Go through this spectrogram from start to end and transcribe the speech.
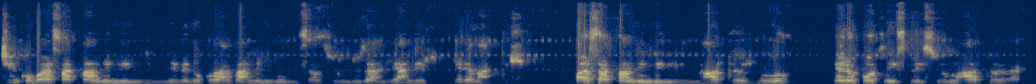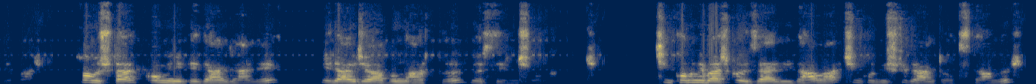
çinko bağırsaktan demir emilimini ve dokulardan demir mobilizasyonunu düzenleyen bir elementtir. Bağırsaktan demir emilimini artırır, bunu aeroportu ekspresyonunu artırarak. Sonuçta kombine tedavilerle tedavi cevabının arttığı gösterilmiş olmaktadır. Çinkonun bir başka özelliği daha var. Çinko güçlü bir antioksidandır.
